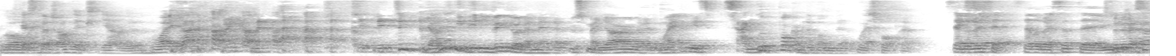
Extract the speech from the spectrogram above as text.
Ouais, Qu'est-ce que ce genre de client-là? Ouais. Il y en a des dérivés, là, la, la plus meilleure, la- Ouais. mais ça goûte pas comme la bombelle. Ouais, je comprends. C'était une recette. C'était une recette. euh, C'est une recette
